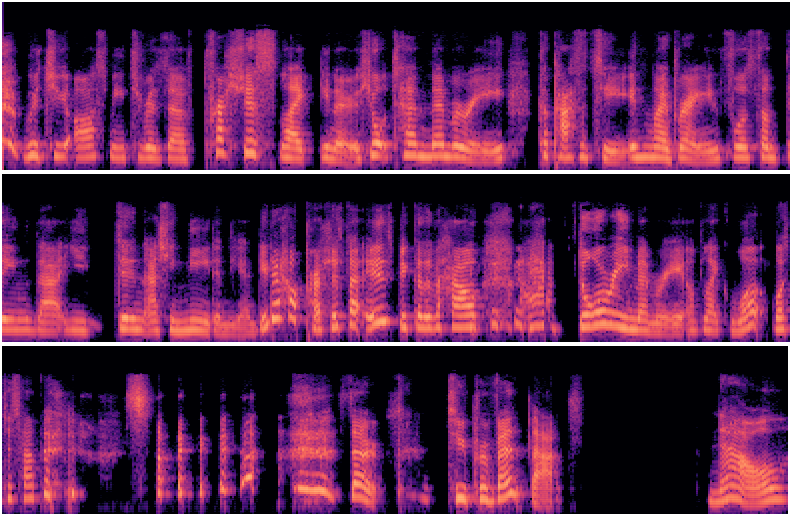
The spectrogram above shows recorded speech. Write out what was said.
would you ask me to reserve precious like you know short-term memory capacity in my brain for something that you didn't actually need in the end? Do you know how precious that is? Because of how i have Dory memory. I'm like what? What just happened? So, so to prevent that now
